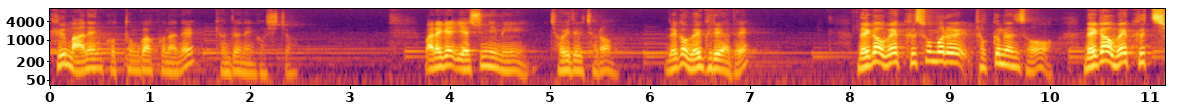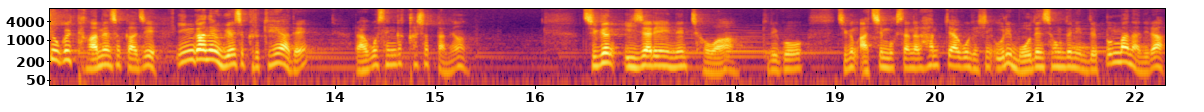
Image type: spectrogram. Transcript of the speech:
그 많은 고통과 고난을 견뎌낸 것이죠. 만약에 예수님이 저희들처럼 내가 왜 그래야 돼? 내가 왜 그 소모를 겪으면서 내가 왜 그 치욕을 당하면서까지 인간을 위해서 그렇게 해야 돼? 라고 생각하셨다면 지금 이 자리에 있는 저와 그리고 지금 아침 묵상을 함께하고 계신 우리 모든 성도님들 뿐만 아니라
